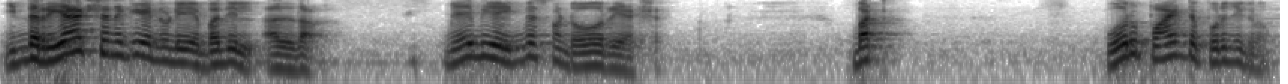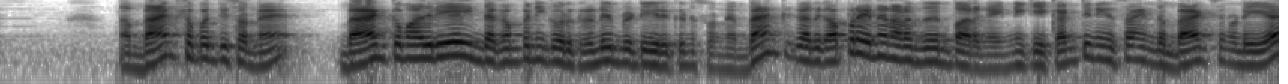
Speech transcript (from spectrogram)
இந்த ரியாக்ஷனுக்கு என்னுடைய பதில் அதுதான். Maybe investment over reaction but ஒரு பாயிண்ட்டை புரிஞ்சுக்கணும். நான் பேங்க்ஸை பற்றி சொன்னேன் பேங்க் மாதிரியே இந்த கம்பெனிக்கு ஒரு கிரெடிபிலிட்டி இருக்குன்னு சொன்னேன். பேங்க்குக்கு அதுக்கப்புறம் என்ன நடந்ததுன்னு பாருங்கள் இன்றைக்கி கண்டினியூஸாக இந்த பேங்க்ஸினுடைய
